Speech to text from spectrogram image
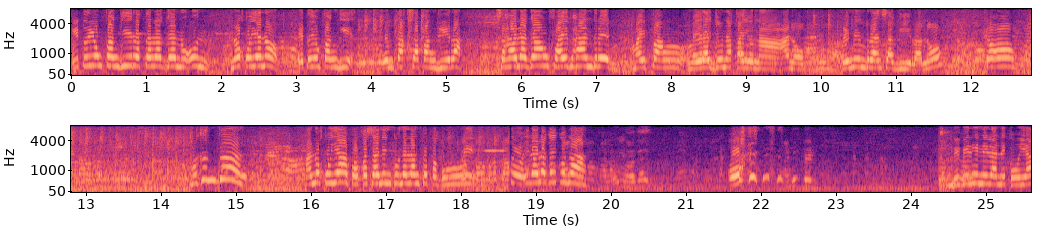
ito yung panggira talaga noon. No, kuya, no? Ito yung panggi untak sa panggira. Sa halagang 500, may pang may radyo na kayo na ano, remembrance sa gira, no? Ito, oh. Maganda. Ano kuya, papasanin ko na lang to pag umuwi. Ito, ilalagay ko na. Oh. Bibilhin nila ni kuya?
